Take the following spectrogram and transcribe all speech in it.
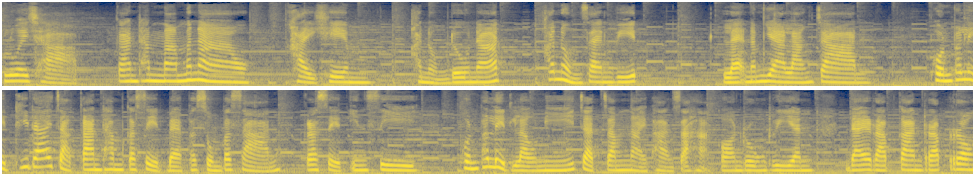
กล้วยฉาบ การทำน้ำมะนาว ไข่เค็ม ขนมโดนัท ขนมแซนด์วิช และน้ำยาล้างจาน ผลผลิตที่ได้จากการทำเกษตรแบบผสมผสาน เกษตรอินทรีย์ ผลผลิตเหล่านี้จัดจำหน่ายผ่านสหกรณ์โรงเรียน ได้รับการรับรอง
